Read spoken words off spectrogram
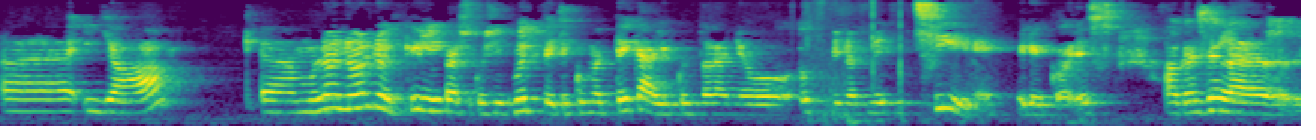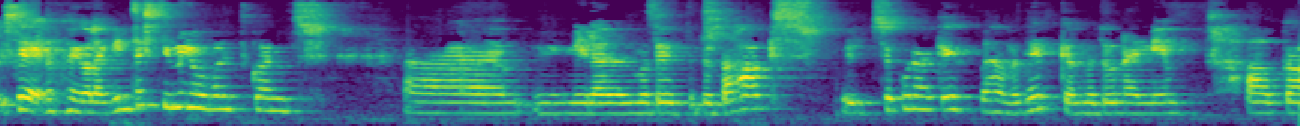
Äh, ja äh, mul on olnud küll igasuguseid mõtteid ja kui ma tegelikult olen ju õppinud meditsiini ülikoolis, aga selle, see noh, ei ole kindlasti minu valdkond, äh, millel ma töötada tahaks üldse kunagi, vähemalt hetkel ma tunnen nii. aga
